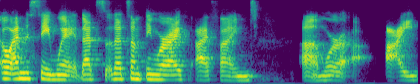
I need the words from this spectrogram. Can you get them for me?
Oh, I'm the same way. That's that's something where I I find um, where I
